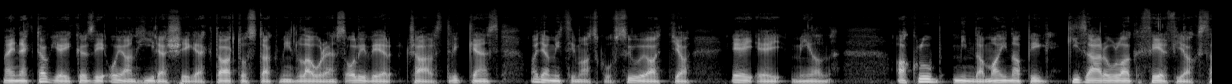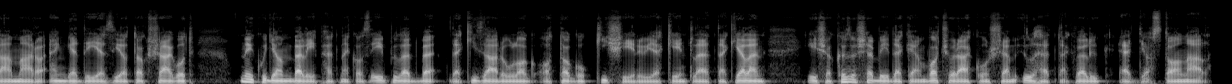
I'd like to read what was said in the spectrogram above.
melynek tagjai közé olyan hírességek tartoztak, mint Lawrence Oliver, Charles Dickens, vagy a Mici Mackó szülőatja, A.A. Milne. A klub mind a mai napig kizárólag férfiak számára engedélyezi a tagságot, Nők ugyan beléphetnek az épületbe, de kizárólag a tagok kísérőjeként lehetnek jelen, és a közös ebédeken, vacsorákon sem ülhetnek velük egy asztalnál.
